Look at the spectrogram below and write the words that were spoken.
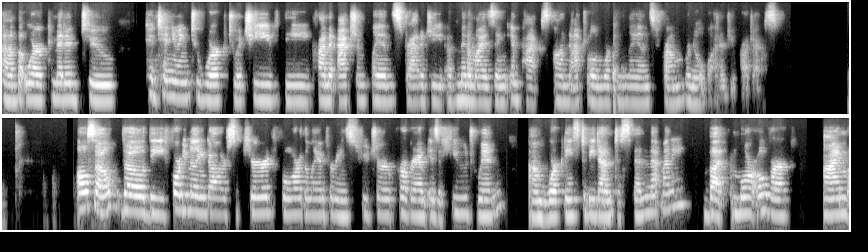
um, but we're committed to continuing to work to achieve the climate action plan strategy of minimizing impacts on natural and working lands from renewable energy projects. Also, though the $40 million secured for the Land for Maine's Future program is a huge win, um, work needs to be done to spend that money. But moreover, I'm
